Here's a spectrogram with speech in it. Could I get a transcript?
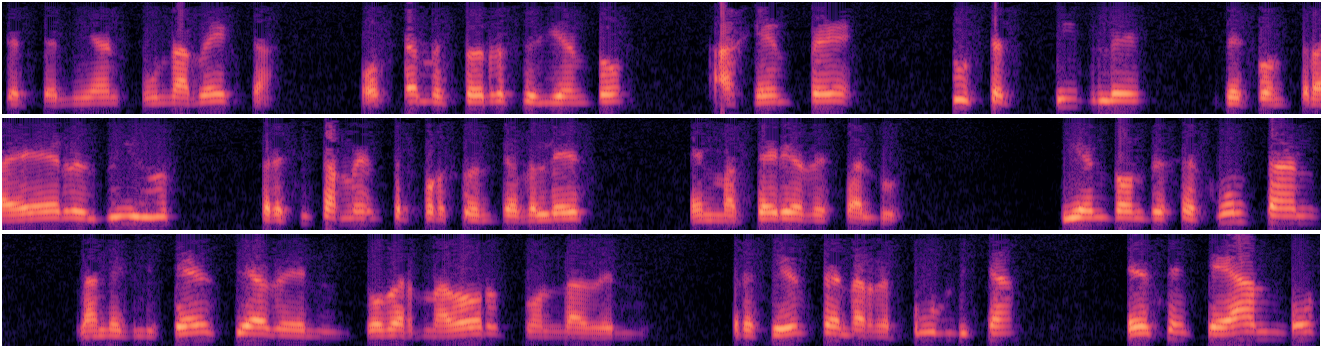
que tenían una beca. O sea, me estoy refiriendo a gente susceptible de contraer el virus precisamente por su endeblez en materia de salud. Y en donde se juntan la negligencia del gobernador con la del presidente de la República, es en que ambos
